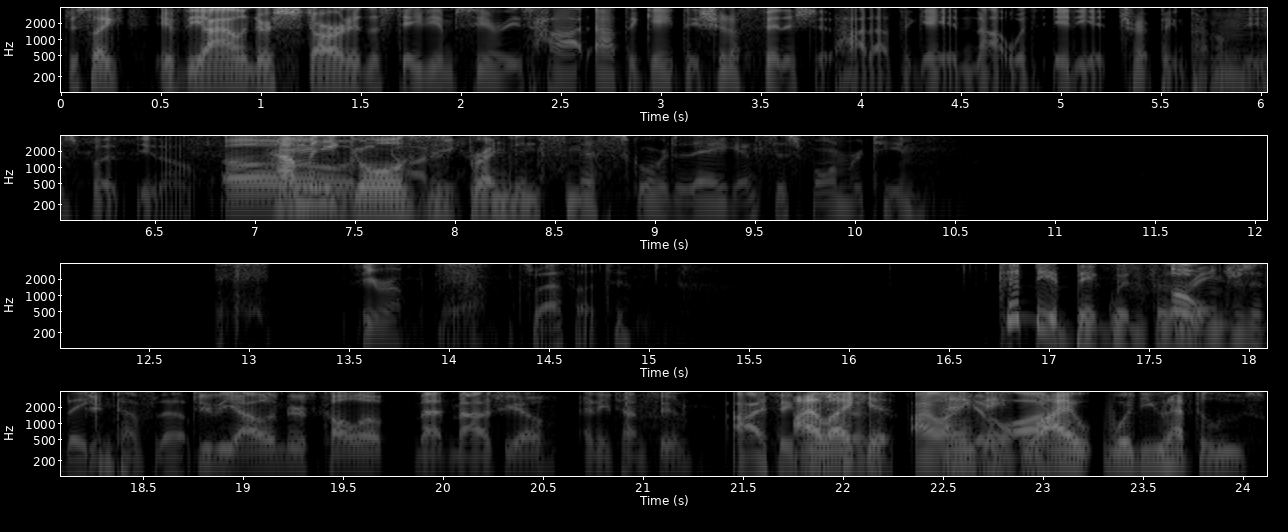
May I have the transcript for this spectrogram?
Just like if the Islanders started the Stadium Series hot out the gate, they should have finished it hot out the gate and not with idiot tripping mm. penalties. But you know, oh, How many goals does Scotty. Brendan Smith score today against his former team? Zero. Yeah, that's what I thought too. Could be a big win for the Oh, Rangers if they do- can tough it up. Do the Islanders call up Matt Maggio anytime soon? I think I they like should. it. I like think it a they- lot. Why would you have to lose?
